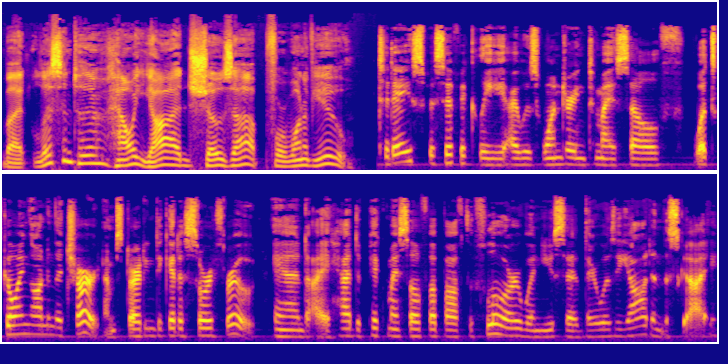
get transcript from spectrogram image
But listen to how a Yod shows up for one of you. Today, specifically, I was wondering to myself, what's going on in the chart? I'm starting to get a sore throat. And I had to pick myself up off the floor when you said there was a Yod in the sky.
